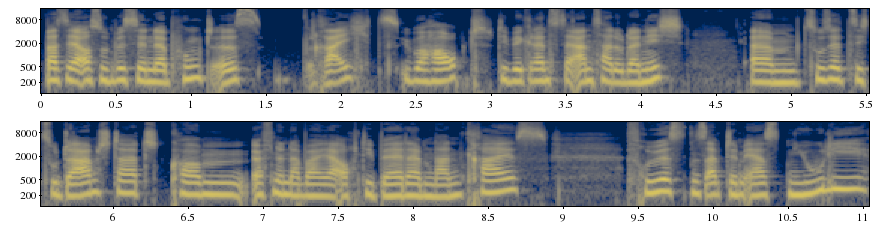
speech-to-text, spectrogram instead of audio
Was ja auch so ein bisschen der Punkt ist, reicht es überhaupt, die begrenzte Anzahl oder nicht? Ähm, zusätzlich zu Darmstadt kommen, öffnen aber ja auch die Bäder im Landkreis. Frühestens ab dem 1. Juli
